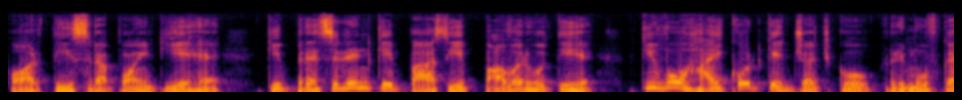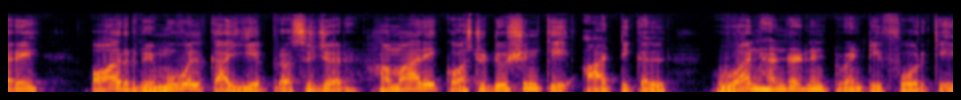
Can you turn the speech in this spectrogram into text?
और तीसरा पॉइंट यह है कि प्रेसिडेंट के पास ये पावर होती है कि वो हाईकोर्ट के जज को रिमूव करे और रिमूवल का ये प्रोसीजर हमारे कॉन्स्टिट्यूशन के आर्टिकल 124 के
